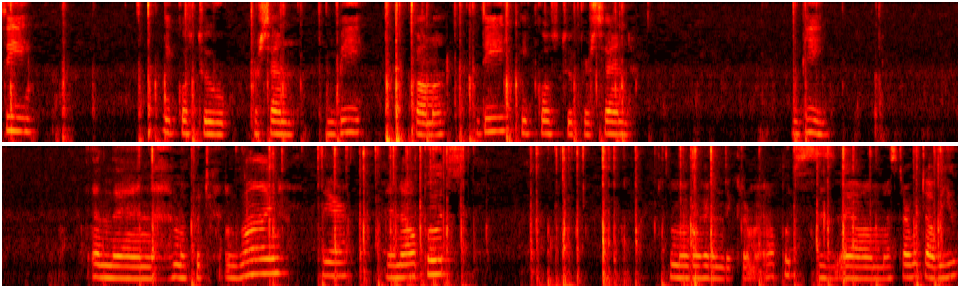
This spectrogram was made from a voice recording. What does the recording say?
c equals to percent b comma d equals to percent b. And then I'm gonna put a line there and outputs I'm gonna go ahead and declare my outputs. Um, I start with W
